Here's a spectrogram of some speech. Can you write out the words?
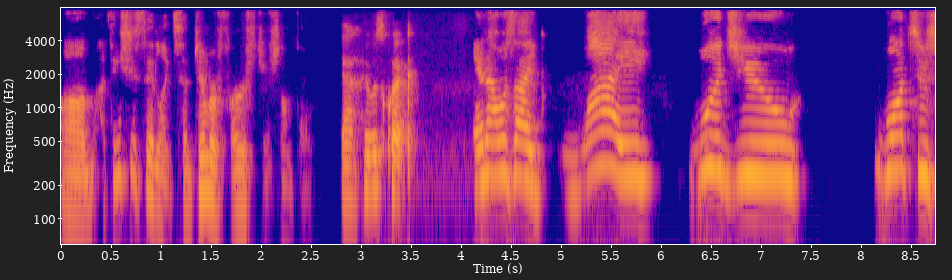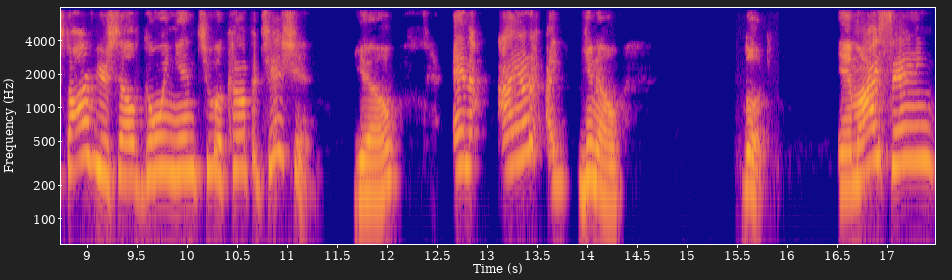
um, I think she said like September 1st or something. Yeah, it was quick. And I was like, why would you want to starve yourself going into a competition? You know? And I, I you know, look, am I saying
